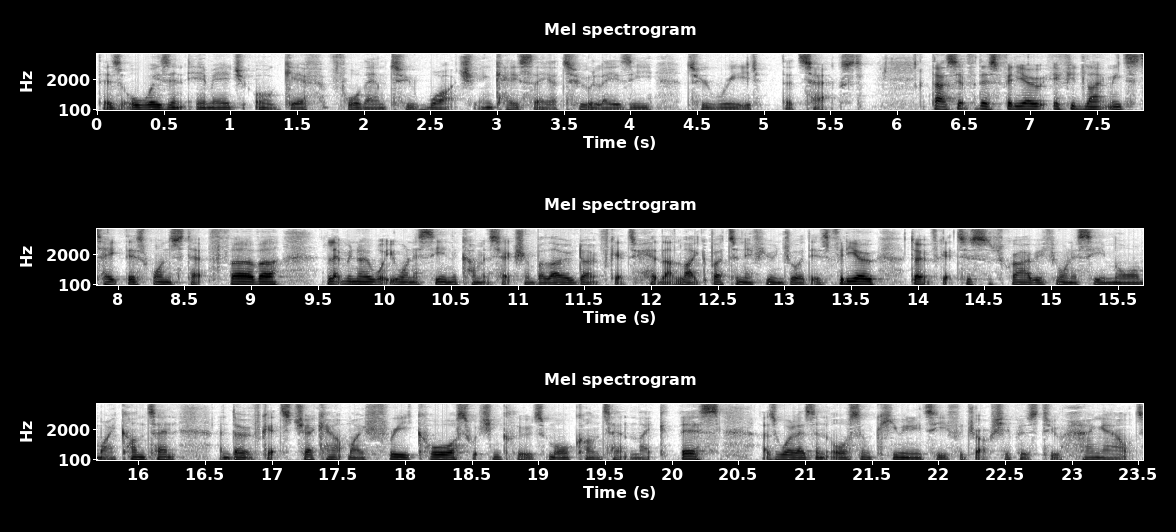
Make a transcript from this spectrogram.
there's always an image or GIF for them to watch in case they are too lazy to read the text. That's it for this video. If you'd like me to take this one step further, let me know what you want to see in the comment section below. Don't forget to hit that like button if you enjoyed this video. Don't forget to subscribe if you want to see more of my content. And don't forget to check out my free course, which includes more content like this, as well as an awesome community for dropshippers to hang out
